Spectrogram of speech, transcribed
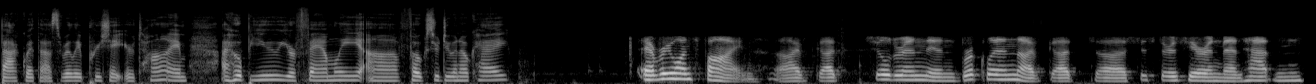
back with us. Really appreciate your time. I hope you, your family, uh, folks are doing okay. Everyone's fine. I've got children in Brooklyn. I've got uh, sisters here in Manhattan,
